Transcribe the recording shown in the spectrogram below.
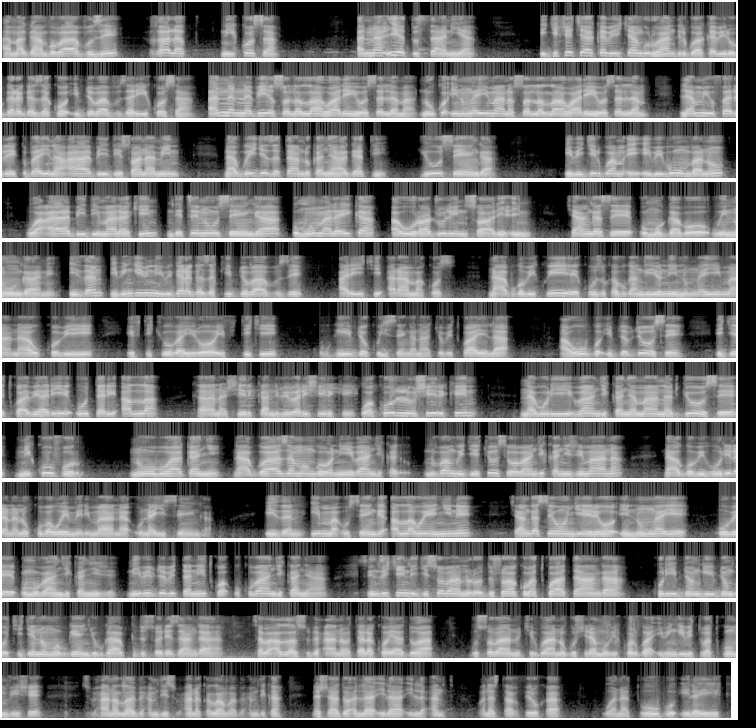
amagambo bavuze ghalat ni ikosa. Anahiyatu thaniya igice cya kabiri cyangwa uruhande rwa kabiri rugaragaza ko ibyo bavuze ari ikosa. Anna nabiya sallallahu alayhi wasallama ni uko intumwa y'imana sallallahu alayhi wasallam lam yufarrik bayina abidi sanamin ntabwo yigeze atandukanya hagati. Y'usenga ibigirwa ibibumbano wa abidi malakin ndetse n'usenga umumalayika au rajulin salihin cyangwa se umugabo w'intungane. Idhan ibingibi ni ibigaragaza ko ibyo bavuze ari iki? Ari amakosa. Ntabwo bikwiye kuza ukavuga ngo iyo ni intumwa y'imana uko biri ifite icyubahiro ifite iki? Ku bw'ibyo kuyisenga ntacyo bitwaye la. Ahubwo ibyo byose igihe twabihariye utari allah kana shirikani biba ari shiriki wa kullu na buri bangikanyamana ryose ni kufuru ni ubuhakanyi ntabwo hazamo ngo ni ukuvuga ngo igihe cyose wabangikanyije imana ntabwo bihurirana no kuba wemera imana unayisenga. Idhan ima usenge allah wenyine cyangwa se wongereho intumwa ye ube umubangikanyije. Niba ibyo bitanitwa ukubangikanya sinzi ikindi gisobanuro dushobora kuba twatanga kuri ibyo ngibyo ngo kijye no mu bwenge ubwabwo. Dusoreza aha ngaha nsaba allah subhanahu wa ta'ala ko yaduha gusobanukirwa no gushyira mu bikorwa ibingibi tuba twumvishe subhanallah bihamdi subhanaka allahumma bihamdika nashhadu an la ilaha illa ant wa nastaghfiruka wa natubu ilayk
